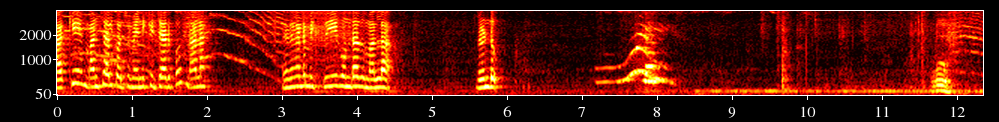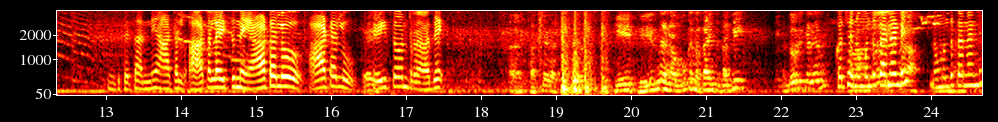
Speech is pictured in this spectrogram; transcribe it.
అక్కి మంచాలు కొంచెం వెనక్కి జరుపు. నాన్న ఎందుకంటే మీకు ఫ్రీగా ఉండదు మళ్ళా. రెండు. వీటికైతే అన్ని ఆటలు ఆటలు అవుతున్నాయి ఆటలు. ఆటలు చేయితోండ్రా అదే. కొంచెం నువ్వు ముందు కనండి నువ్వు ముందు కనండి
